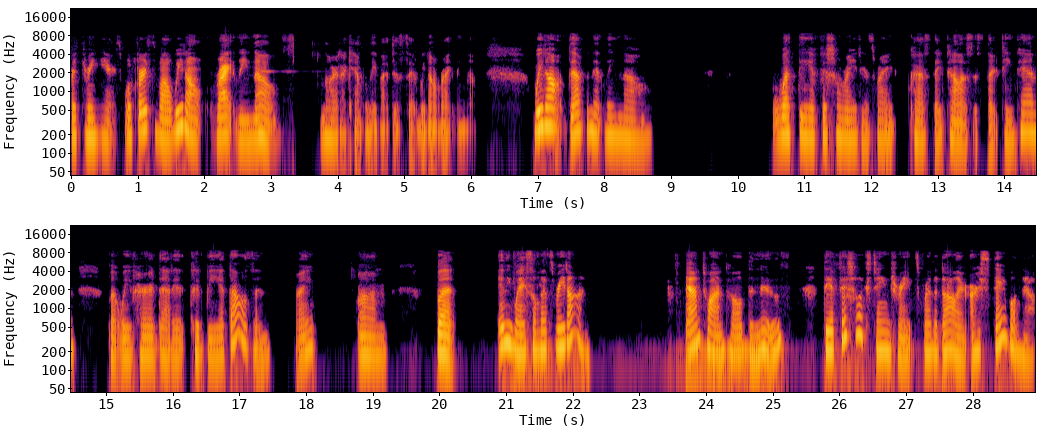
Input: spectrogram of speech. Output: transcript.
for three years. Well, first of all, we don't rightly know. Lord, I can't believe I just said we don't rightly know. We don't definitely know what the official rate is, right? Because they tell us it's 1310, but we've heard that it could be a thousand, right? Um, but anyway, so let's read on. Antoine told the news the official exchange rates for the dollar are stable now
